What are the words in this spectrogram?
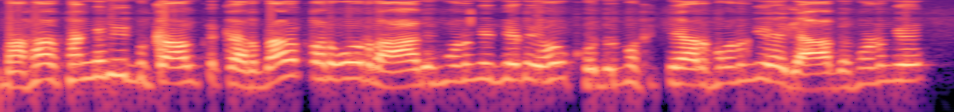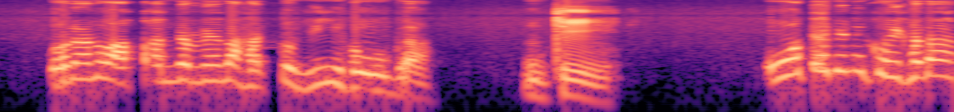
ਮਹਾਸੰਘ ਦੀ ਵਕਾਲਤ ਕਰਦਾ ਪਰ ਉਹ ਰਾਜ ਹੋਣਗੇ ਜਿਹੜੇ ਉਹ ਖੁਦ ਮੁਖਤਿਆਰ ਹੋਣਗੇ ਆਜ਼ਾਦ ਹੋਣਗੇ। ਉਹਨਾਂ ਨੂੰ ਆਪਾਂ ਨਿਰਣੇ ਦਾ ਹੱਕ ਵੀ ਹੋਊਗਾ। ਜੀ। ਉਹ ਤੇ ਵੀ ਨਹੀਂ ਕੋਈ ਖੜਾ।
